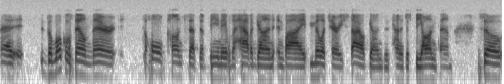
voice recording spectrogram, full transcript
uh, it, the locals down there the whole concept of being able to have a gun and buy military styled guns is kind of just beyond them. So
